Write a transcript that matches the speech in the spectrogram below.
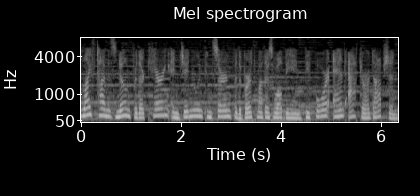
Lifetime is known for their caring and genuine concern for the birth mother's well-being before and after adoption.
